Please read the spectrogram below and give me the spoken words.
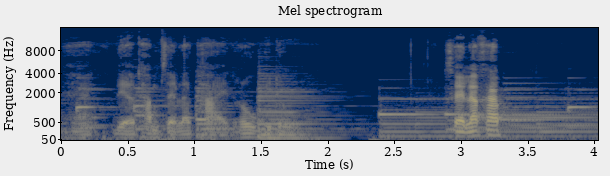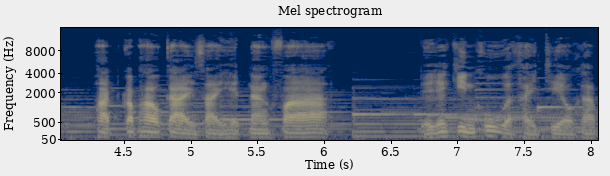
นะฮะเดี๋ยวทำเสร็จแล้วถ่ายรูปให้ดู เสร็จแล้วครับ ผัดกะเพราไก่ใส่เห็ดนางฟ้า เดี๋ยวจะกินคู่กับไข่เจียวครับ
